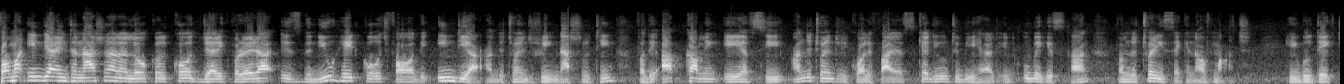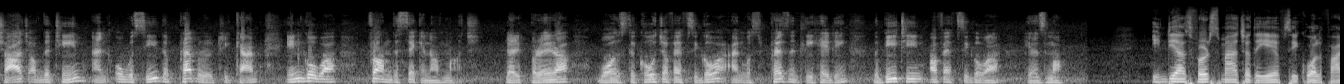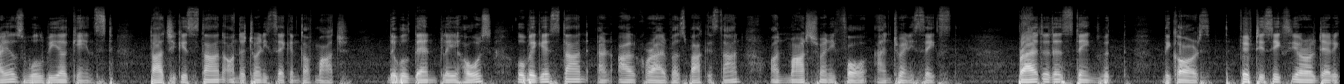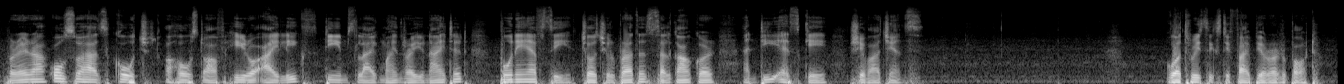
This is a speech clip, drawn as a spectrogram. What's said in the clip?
Former India international and local coach Derrick Pereira is the new head coach for the India under-23 national team for the upcoming AFC under-23 qualifiers scheduled to be held in Uzbekistan from the 22nd of March. He will take charge of the team and oversee the preparatory camp in Goa from the 2nd of March. Derrick Pereira was the coach of FC Goa and was presently heading the B team of FC Goa. Here's more. India's first match of the AFC qualifiers will be against Tajikistan on the 22nd of March. They will then play host Uzbekistan and Al vs Pakistan on March 24 and 26. Prior to this stint with the Gaurs, 56-year-old Derrick Pereira also has coached a host of Hero I-Leagues teams like Mahindra United, Pune FC, Churchill Brothers, Salgaonkar and DSK Shivajians. Goa 365 Bureau Report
